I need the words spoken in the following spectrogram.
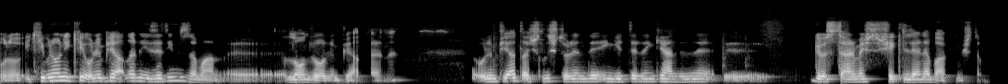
bunu. 2012 olimpiyatlarını izlediğimiz zaman e, Londra olimpiyatlarını olimpiyat açılış töreninde İngiltere'nin kendini e, gösterme şekillerine bakmıştım.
